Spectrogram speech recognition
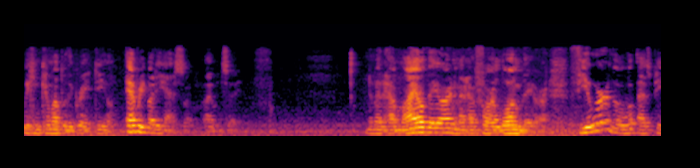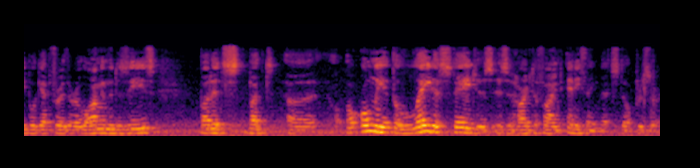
we can come up with a great deal. Everybody has some, I would say. No matter how mild they are, no matter how far along they are. Fewer as people get further along in the disease, but it's but uh, only at the latest stages is it hard to find anything that's still preserved.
